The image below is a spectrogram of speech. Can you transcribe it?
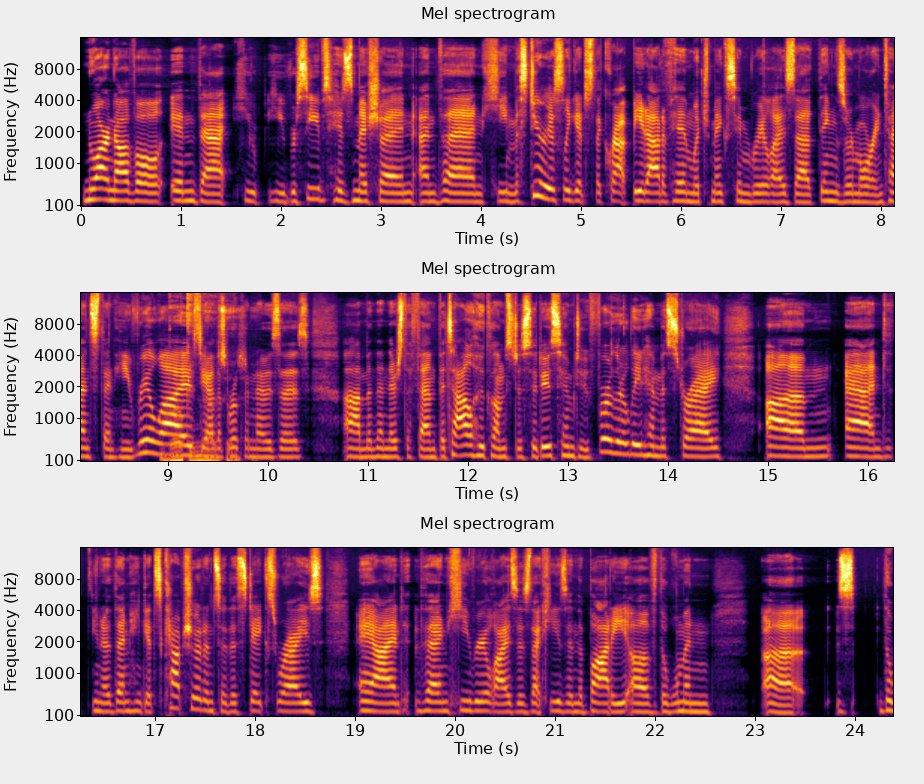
noir novel in that he he receives his mission and then he mysteriously gets the crap beat out of him, which makes him realize that things are more intense than he realized. Broken yeah, noses. the broken noses. Um, and then there's the femme fatale who comes to seduce him to further lead him astray. Um, and you know, then he gets captured, and so the stakes rise. And then he realizes that he's in the body of the woman. Uh, the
